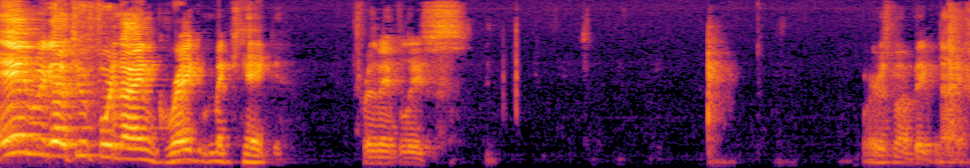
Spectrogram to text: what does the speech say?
And we got a 249 Greg McKegg for the Maple Leafs. Where's my big knife?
